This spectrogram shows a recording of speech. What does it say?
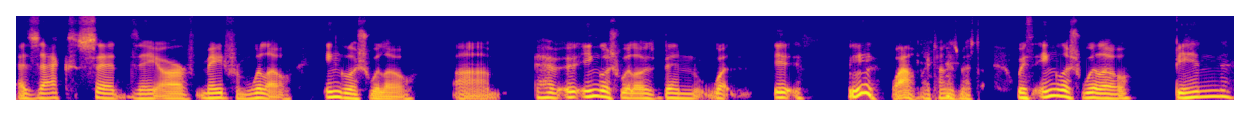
As Zach said, they are made from willow, English willow. Um, have uh, English willow has been what it? eh, wow, my tongue is messed up. With English willow, been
